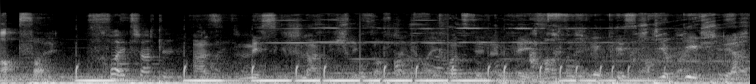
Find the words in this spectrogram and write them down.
Abfall. Volltrottel. Also, Mist geschlagen, ich schwitze auf dein Bein. Kotzt dir in dein Face. Mach dich weg. Piss ich dir bestärkt.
